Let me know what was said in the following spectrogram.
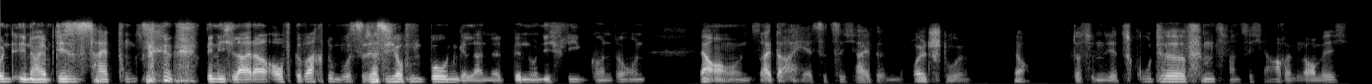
und innerhalb dieses Zeitpunkts bin ich leider aufgewacht und wusste, dass ich auf dem Boden gelandet bin und nicht fliegen konnte. Und ja, und seit daher sitze ich halt im Rollstuhl. Ja, das sind jetzt gute 25 Jahre, glaube ich,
